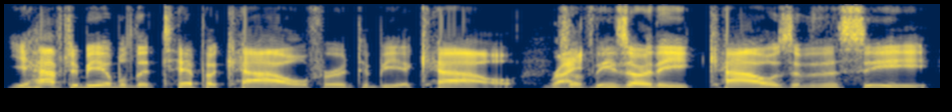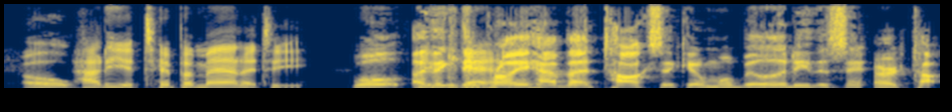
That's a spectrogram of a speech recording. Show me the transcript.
you have to be able to tip a cow for it to be a cow. Right. So if these are the cows of the sea, Oh, how do you tip a manatee? Well, I think they can't. probably have that toxic immobility, the same or to,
